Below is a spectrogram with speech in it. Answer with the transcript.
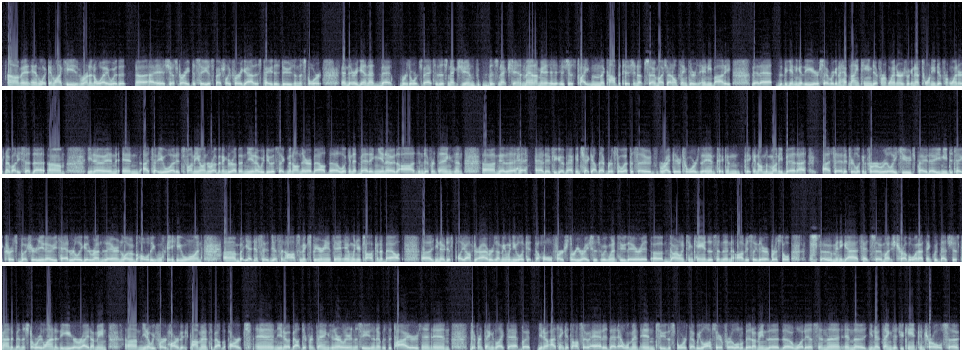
um, and, and looking like he's running away with it. Uh, it's just great to see, especially for a guy that's paid his dues in the sport. And there again, that that resorts back to this next gen. This next gen, man. I mean, it, it's just tightened the competition up so much. I don't think there's anybody that at the beginning of the year said we're going to have 19 different winners. We're going to have 20 different winners. Nobody said that. Um, you know, and and I tell you what, it's funny on Rubbin and Grubbin. You know, we do a segment on there about uh, looking at betting. You know, the odds and different things, and um, you know, the, that if you go back and check out that Bristol episode, right there towards the end, picking picking on the money bet, I I said if you're looking for a really huge payday, you need to take Chris Buescher. You know, he's had really good runs there, and lo and behold, he he won. Um, but yeah, just a, just an awesome experience. And, and when you're talking about uh, you know just playoff drivers, I mean, when you look at the whole first three races we went through there at uh, Darlington, Kansas, and then obviously there at Bristol, so many guys had so much trouble, and I think that's just kind of been the storyline of the year, right? I mean, um, you know, we've heard Harvick's comments about the parts and you know about different things, and earlier in the season it was the tires and and different things like that. But you know, I think it's also added that element into the sport that we lost there for a little bit. I mean, the the what ifs and the and the you know things that you can't control. So,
